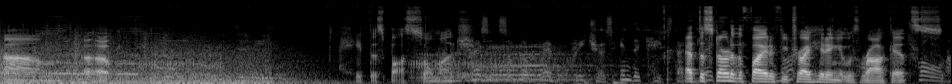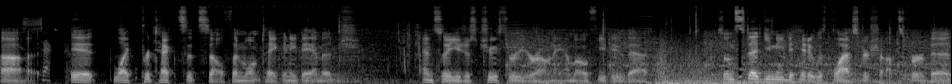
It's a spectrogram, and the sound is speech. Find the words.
um, uh-oh. I hate this boss so much. Presence of the web creatures indicates that At the start of the fight, if you try hitting it with rockets, uh, of this sector. it, like, protects itself and won't take any damage. And so you just chew through your own ammo if you do that. So instead you need to hit it with blaster shots for a bit.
